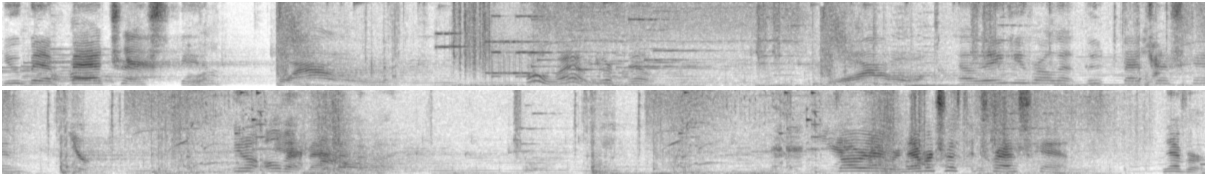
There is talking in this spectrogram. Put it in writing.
You've been a oh. bad trash can. Wow. Oh wow, you're filled. Wow. Now thank you for all that loot, bad trash can. You're not all that bad, bad, bad, bad. So remember, never trust a trash can. Never.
